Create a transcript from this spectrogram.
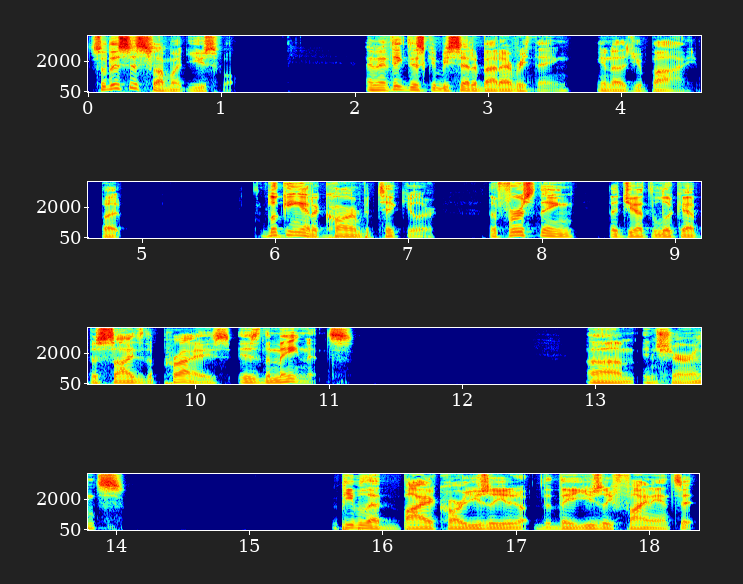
So this is somewhat useful. And I think this can be said about everything, you know, that you buy. But looking at a car in particular, the first thing that you have to look at besides the price is the maintenance. Um, insurance. People that buy a car usually they usually finance it.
